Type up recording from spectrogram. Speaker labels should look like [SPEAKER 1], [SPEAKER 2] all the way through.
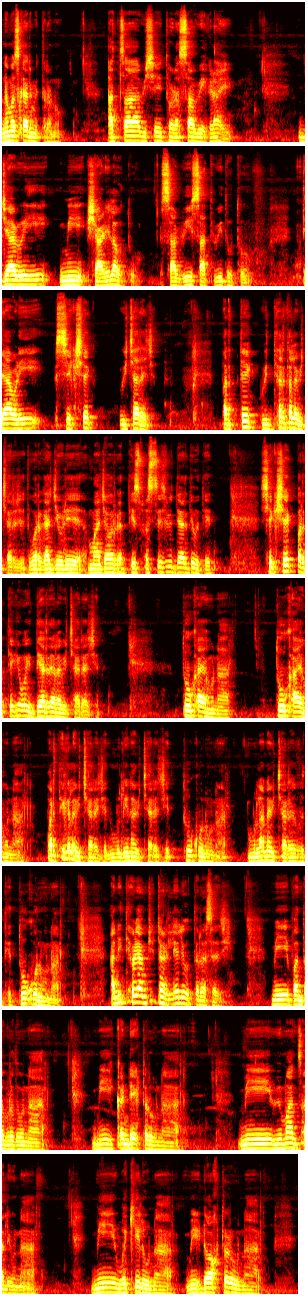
[SPEAKER 1] नमस्कार मित्रांनो. आजचा विषय थोडासा वेगळा आहे. ज्यावेळी मी शाळेला होतो सहावी सातवीत होतो त्यावेळी शिक्षक विचारायचे. प्रत्येक विद्यार्थ्याला विचारायचे. वर्गात जेवढे माझ्या वर्गात तीस पस्तीस विद्यार्थी होते शिक्षक प्रत्येक विद्यार्थ्याला विचारायचे. तू काय होणार? तू काय होणार? प्रत्येकाला विचारायचे. मुलींना विचारायचे. तू कोण होणार? मुलांना विचारत होते. तू कोण होणार? आणि त्यावेळी आमची ठरलेली उत्तर असायची. मी पंतप्रधान होणार मी कंडक्टर होणार मी विमान चालवणार मी वकील होणार मी डॉक्टर होणार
